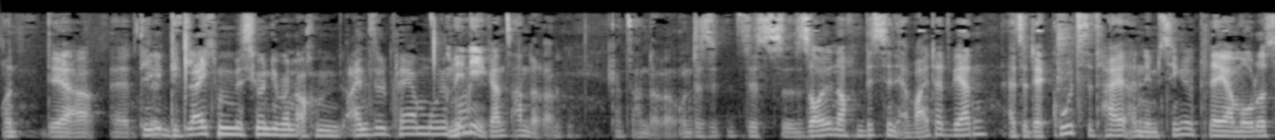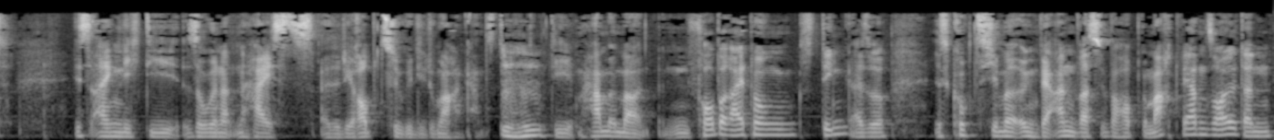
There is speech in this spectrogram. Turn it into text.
Und der, äh, Die, die gleichen Missionen, die man auch im Einzelplayer-Modus Nee, macht? nee, ganz andere. Ganz andere. Und das, das soll noch ein bisschen erweitert werden. Also der coolste Teil an dem Singleplayer-Modus ist eigentlich die sogenannten Heists, also die Raubzüge, die du machen kannst. Die haben immer ein Vorbereitungsding, also es guckt sich immer irgendwer an, was überhaupt gemacht werden soll. Dann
